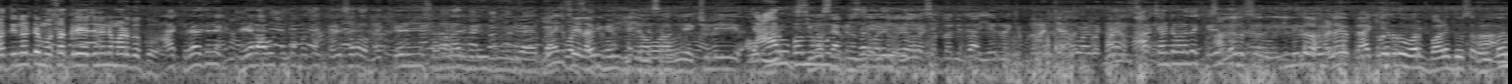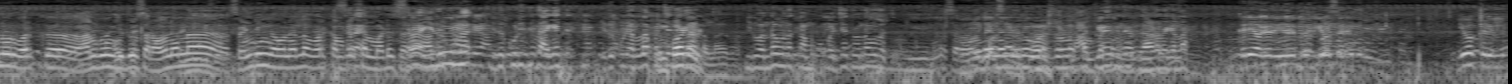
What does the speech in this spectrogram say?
ಮತ್ತೆ ಇನ್ನೊಟ್ಟೆ ಹೊಸ ಕ್ರಿಯಾ ಮಾಡಬೇಕು. ಮಾಡ್ಬೇಕು ಆ ಕಿರಾಜನೆ ಫೇಲ್ ಆಗುತ್ತೆ ಅಂತ ಮೊದಲೇ ಕೇಳಿ ಸರ್ ಅವ್ರನ್ನ ಕೇಳಿ ನಾವು. ಆಕ್ಚುಲಿ ಯಾರು ಬಂದು ಸರ್ ಮಾರ್ಚ್ ಎಂಟು ಒಳಗೆ ಕೇಳಿ ಸರ್ ಇಲ್ಲಿದು ಹಳೆ ಬ್ಯಾಕ್ ಇಯರ್ದು ವರ್ಕ್ ಭಾಳ ಇದ್ವು ಸರ್. ಒಂಬೈನೂರು ವರ್ಕ್ ಆನ್ಗೋಯಿಂಗ್ ಇದ್ವು ಸರ್. ಅವನ್ನೆಲ್ಲ ಪೆಂಡಿಂಗ್ ಅವನ್ನೆಲ್ಲ ವರ್ಕ್ ಕಂಪ್ಲೀಷನ್ ಮಾಡಿ ಸರ್. ಇದು ಇದು ಕೂಡ ಇದು ಆಗೈತೆ ಇದು ಕೂಡ ಎಲ್ಲ ಇಂಪಾರ್ಟೆಂಟ್ ಅಲ್ಲ ಇದು ಒಂದೇ ಒಂದ ನಮ್ಮ ಪಂಚಾಯತ್ ಒಂದೇ ಒಂದ ಇಲ್ಲ ಸರ್ ಆನ್ಲೈನ್ ಇರೋ ವರ್ಕ್ಗಳನ್ನ ಕಂಪ್ಲೀಟ್ ದಾಡದಾಗೆಲ್ಲ ಕರಿ. ಇವಾಗ ಕರೀಲಿ.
